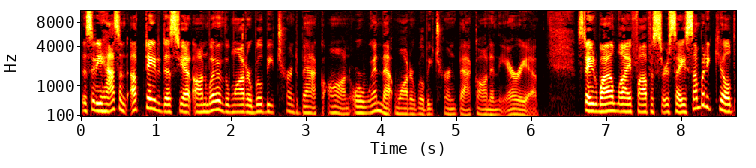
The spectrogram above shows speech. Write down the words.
The city hasn't updated us yet on whether the water will be turned back on or when that water will be turned back on in the area. State wildlife officers say somebody killed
